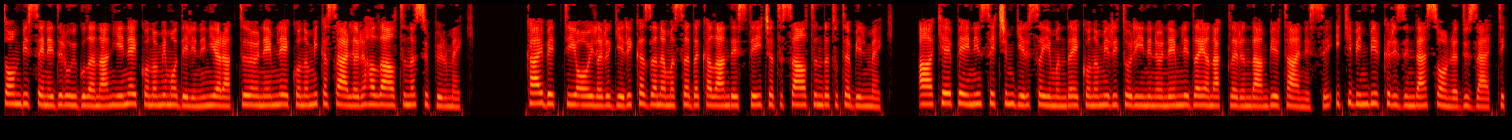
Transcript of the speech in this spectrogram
son bir senedir uygulanan yeni ekonomi modelinin yarattığı önemli ekonomik hasarları halı altına süpürmek. Kaybettiği oyları geri kazanamasa da kalan desteği çatısı altında tutabilmek. AKP'nin seçim geri sayımında ekonomi ritoriğinin önemli dayanaklarından bir tanesi, 2001 krizinden sonra düzelttik,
